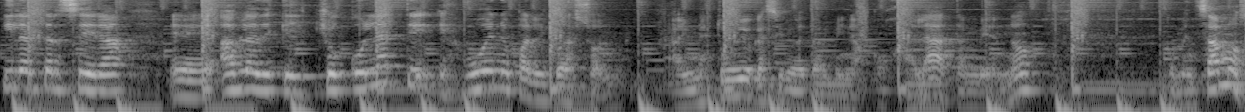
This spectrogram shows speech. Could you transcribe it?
Y la tercera eh, habla de que el chocolate es bueno para el corazón. Hay un estudio que así lo determina. Ojalá también, ¿no? ¿Comenzamos?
